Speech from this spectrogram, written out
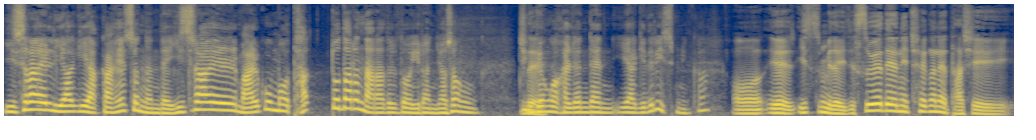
이스라엘 이야기 아까 했었는데 이스라엘 말고 뭐또 다른 나라들도 이런 여성 네. 징병과 관련된 이야기들이 있습니까? 어, 예, 있습니다. 이제 스웨덴이 최근에 다시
